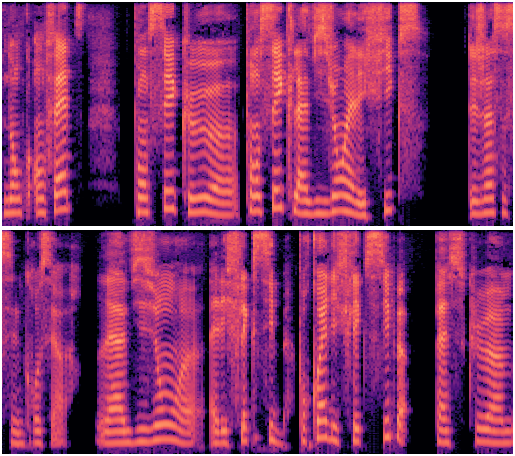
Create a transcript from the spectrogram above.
Donc en fait, penser que euh, penser que la vision elle est fixe, déjà ça c'est une grosse erreur. La vision, euh, elle est flexible. Pourquoi elle est flexible? Parce que euh,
